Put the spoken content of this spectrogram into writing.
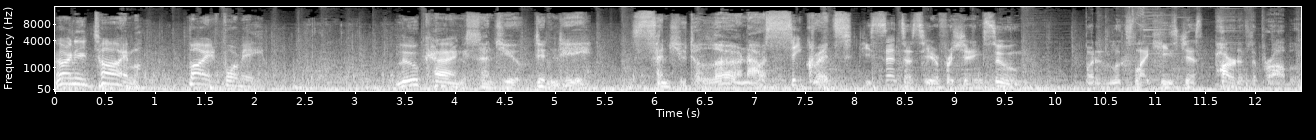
I need time. Buy it for me. Liu Kang sent you, didn't he? Sent you to learn our secrets. He sent us here for Shang Tsung, but it looks like he's just part of the problem.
